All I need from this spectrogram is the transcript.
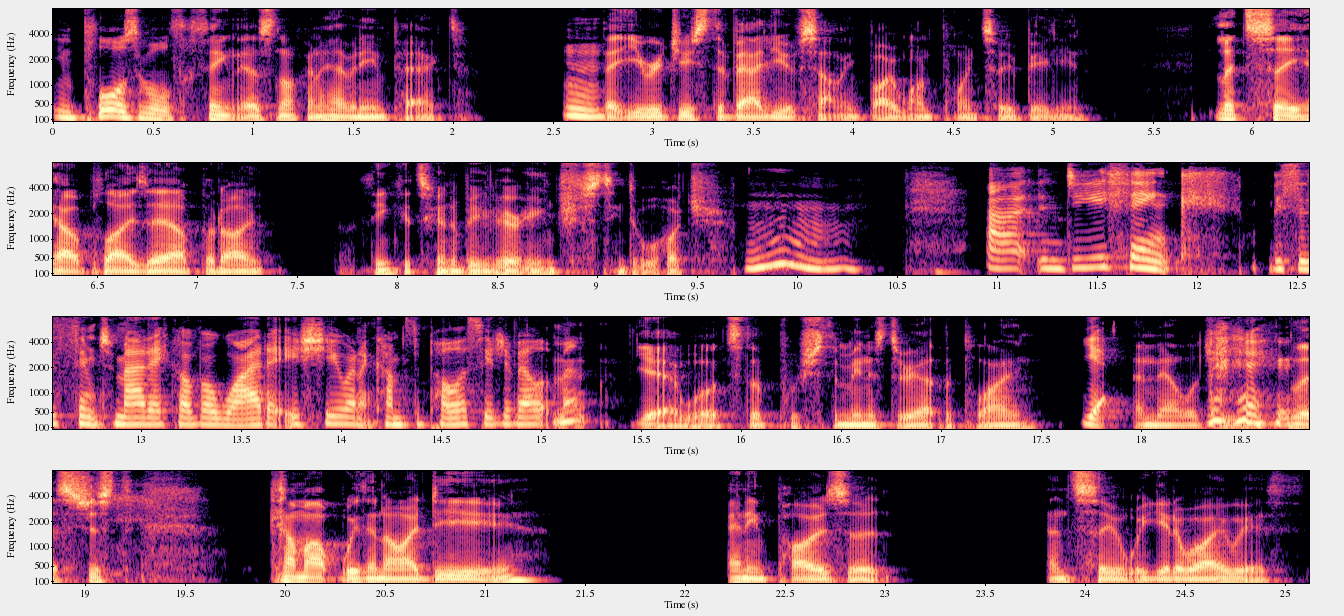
implausible to think that it's not going to have an impact. That you reduce the value of something by 1.2 billion. Let's see how it plays out, but I, I think it's going to be very interesting to watch. Uh, and do you think this is symptomatic of a wider issue when it comes to policy development? Yeah, well, it's the push the minister out the plane Yeah. analogy. Let's just come up with an idea and impose it and see what we get away with.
